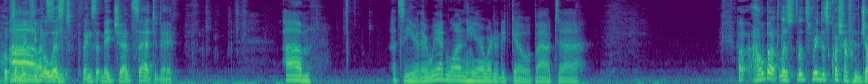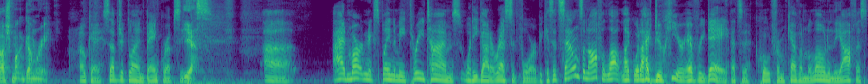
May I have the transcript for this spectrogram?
hope somebody uh, keeping a list. Things that made Chad sad today. Let's see here. There we had one here. Where did it go? About uh How, how about let's let's read this question from Josh Montgomery. okay, subject line bankruptcy. Yes. Uh, I had Martin explain to me three times what he got arrested for because it sounds an awful lot like what I do here every day. That's a quote from Kevin Malone in The Office.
